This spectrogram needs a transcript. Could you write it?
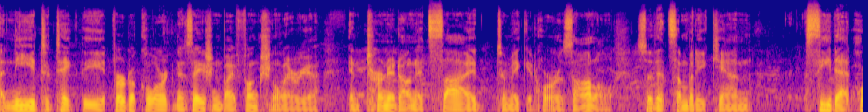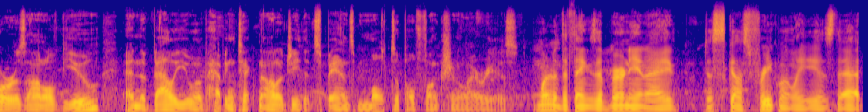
a need to take the vertical organization by functional area and turn it on its side to make it horizontal so that somebody can see that horizontal view and the value of having technology that spans multiple functional areas. One of the things that Bernie and I discuss frequently is that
